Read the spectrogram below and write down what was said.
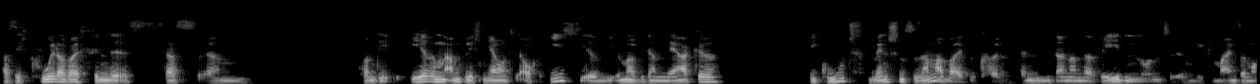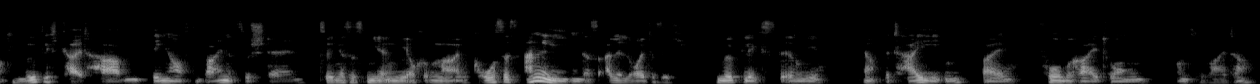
was ich cool dabei finde, ist, dass ähm, von die Ehrenamtlichen, ja, und auch ich irgendwie immer wieder merke, wie gut Menschen zusammenarbeiten können, wenn sie miteinander reden und irgendwie gemeinsam auch die Möglichkeit haben, Dinge auf die Beine zu stellen. Deswegen ist es mir irgendwie auch immer ein großes Anliegen, dass alle Leute sich möglichst irgendwie ja, beteiligen bei Vorbereitungen und so weiter.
